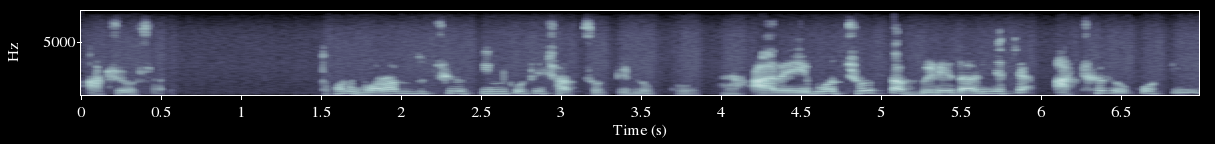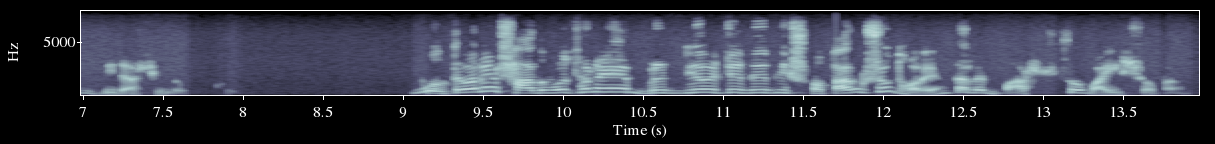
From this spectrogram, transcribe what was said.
আঠেরো সালে। তখন বরাদ্দ ছিল তিন কোটি সাতষট্টি লক্ষ। আর এবছর তা বেড়ে দাঁড়িয়েছে আঠেরো কোটি বিরাশি লক্ষ। বলতে পারেন সাত বছরে বৃদ্ধি হয়েছে যদি শতাংশ ধরেন, তাহলে পাঁচশো বাইশ শতাংশ।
